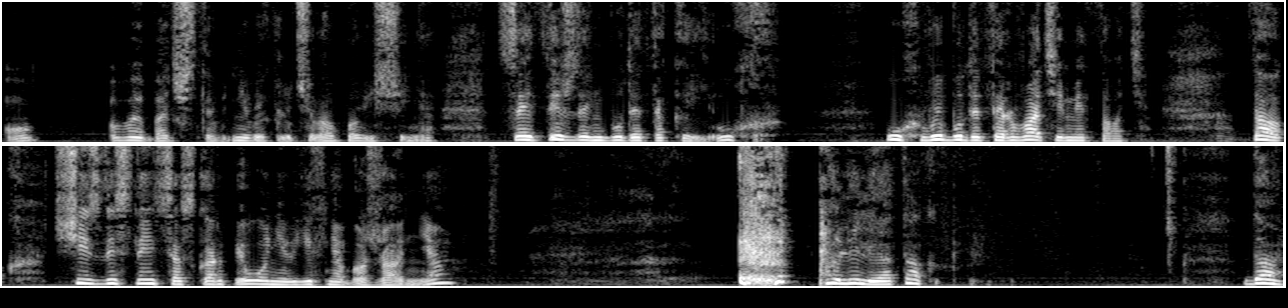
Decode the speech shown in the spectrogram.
О, вибачте, не виключила оповіщення. Цей тиждень буде такий. Ух, ух, ви будете рвати і мітати. Так, чи здійсниться скорпіонів їхнє бажання? Лілія, так. Да.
